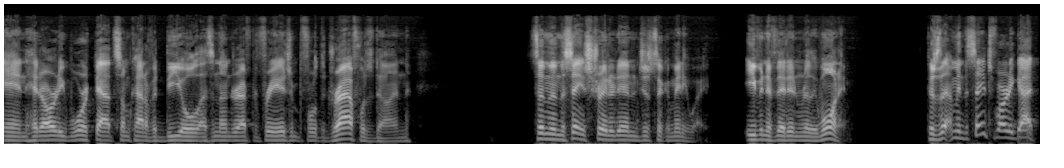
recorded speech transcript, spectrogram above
and had already worked out some kind of a deal as an undrafted free agent before the draft was done. So then the Saints traded in and just took him anyway, even if they didn't really want him. Because I mean, the Saints have already got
